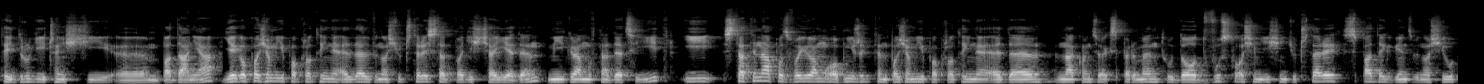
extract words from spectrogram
tej drugiej części e, badania jego poziom hipoproteiny LDL wynosił 421 mg na decilitr i statyna pozwoliła mu obniżyć ten poziom hipoproteiny LDL na końcu eksperymentu do 284, spadek więc wynosił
